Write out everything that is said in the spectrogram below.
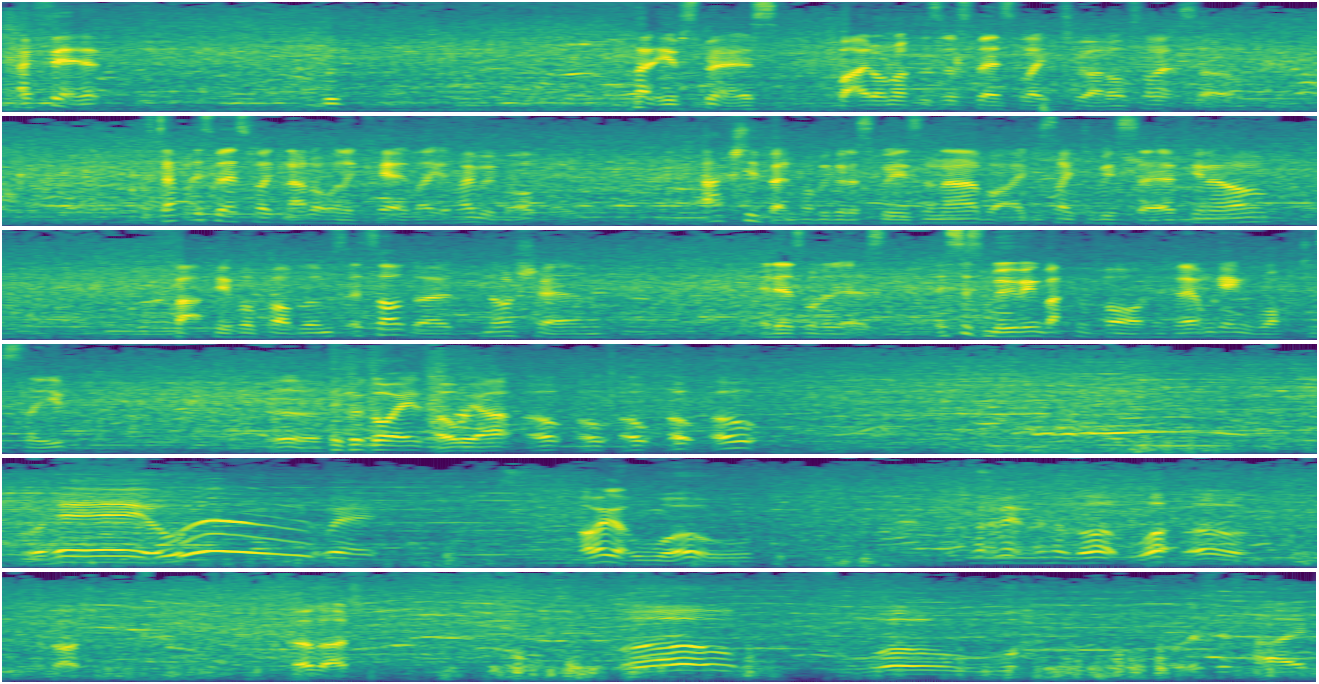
I fit with plenty of space, but I don't know if there's enough space for like two adults on it, so. There's definitely space for like an adult and a kid. Like if I move up, actually Ben probably gonna squeeze in there, but I just like to be safe, you know? Fat people problems. It's all good, no shame. It is what it is. This is moving back and forth. I I'm getting rocked to sleep. Ugh. I think we're going. Oh, we are. Oh, oh, oh, oh, oh. Oh, hey, woo! Wait. Oh my god, whoa. I'm trying to make myself go up. What? Oh. Oh god. Oh god. Whoa. Whoa. Oh, this is high.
